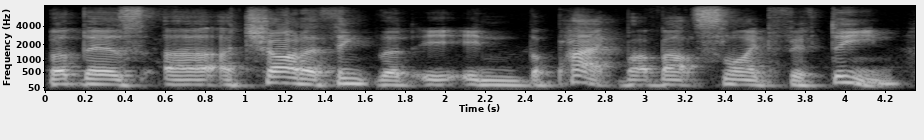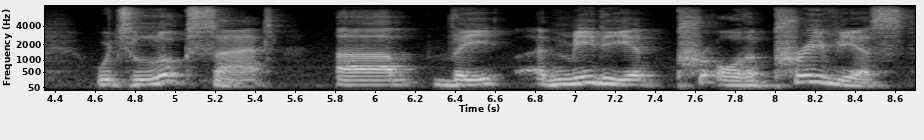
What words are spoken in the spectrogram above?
but there's uh, a chart I think that in the pack, about slide 15, which looks at uh, the immediate pr- or the previous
